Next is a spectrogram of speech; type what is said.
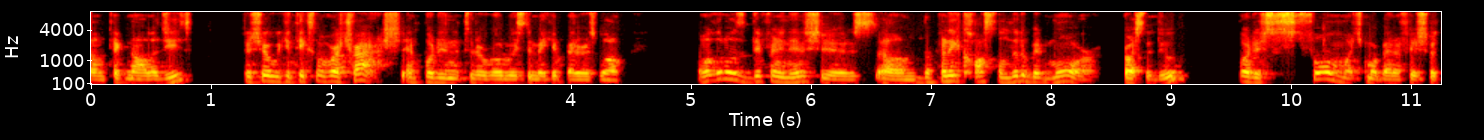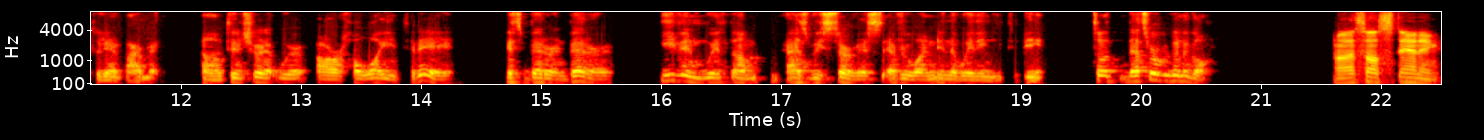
um, technologies to ensure we can take some of our trash and put it into the roadways to make it better as well. All of those different initiatives um, definitely cost a little bit more for us to do, but it's so much more beneficial to the environment uh, to ensure that we're our Hawaii today gets better and better, even with um, as we service everyone in the way they need to be. So that's where we're going to go. Oh, that's outstanding.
